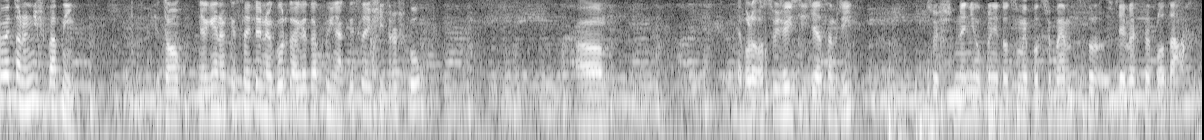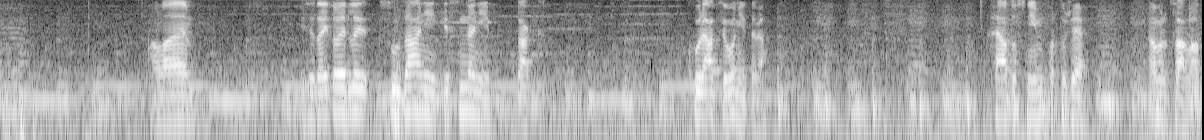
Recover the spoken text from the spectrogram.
Chuťově to není špatný. Je to, jak je nakyslej ten jogurt, tak je to takový nakyslejší trošku. Uh, neboli osvěžující, chtěl jsem říct, což není úplně to, co my potřebujeme v, to, v těchto teplotách. Ale když se tady to jedli sultáni ke snídani, tak chudáci oni teda. Já to s ním, protože mám docela hlad.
